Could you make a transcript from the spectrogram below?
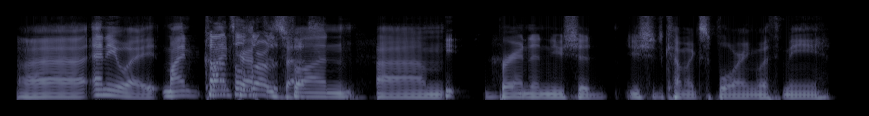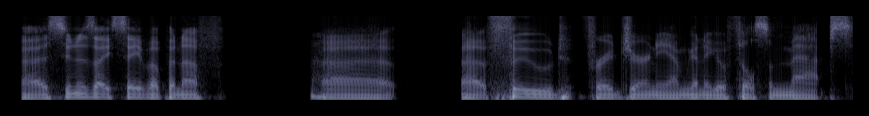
Uh, anyway, mine, Minecraft is best. fun. Um, Brandon, you should you should come exploring with me uh, as soon as I save up enough uh, uh, food for a journey. I'm gonna go fill some maps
